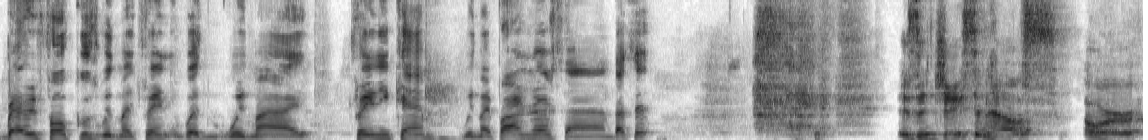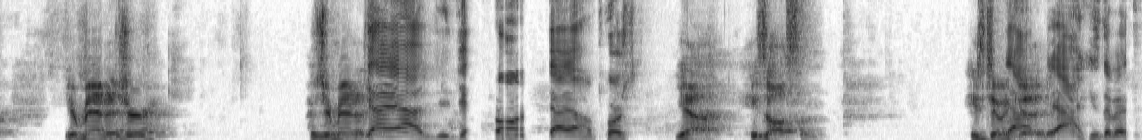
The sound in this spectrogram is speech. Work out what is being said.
very focused with my train with with my training camp with my partners, and that's it. Is it Jason House or your manager? Who's your manager? Yeah, yeah, yeah, yeah, of course. Yeah, he's awesome. He's doing Yeah, good. yeah, he's the best.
